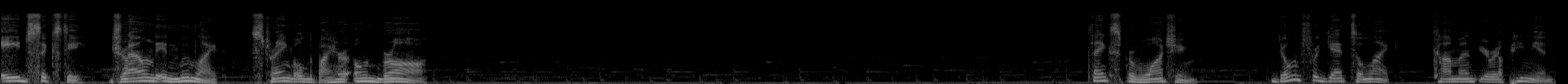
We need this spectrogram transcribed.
age 60, drowned in moonlight, strangled by her own bra. Thanks for watching. Don't forget to like, comment your opinion,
